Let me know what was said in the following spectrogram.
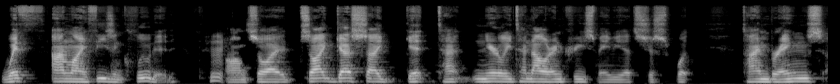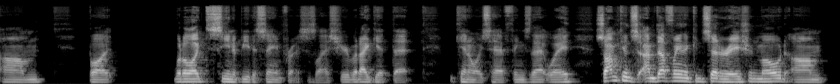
with online fees included. Hmm. Um, so I so I guess I get ten, nearly ten dollar increase. Maybe that's just what time brings. Um, but would have liked to seen it be the same price as last year. But I get that we can't always have things that way. So I'm cons- I'm definitely in the consideration mode. Um,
